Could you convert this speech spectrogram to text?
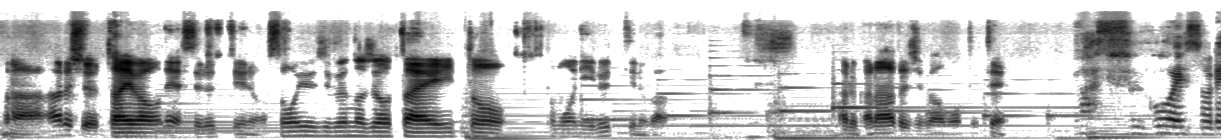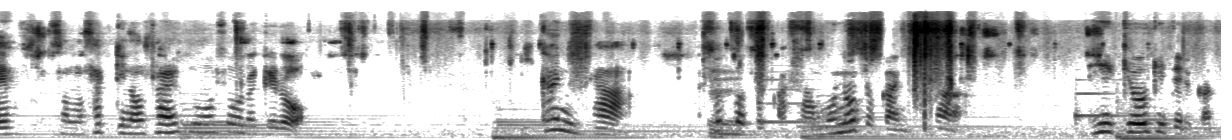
まあ、ある種対話をね、するっていうのは、そういう自分の状態と共にいるっていうのがあるかなと自分は思ってて。わすごいそれそのさっきのお財布もそうだけどいかにさ外とかさ、物とかにさ影響を受けてるかって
